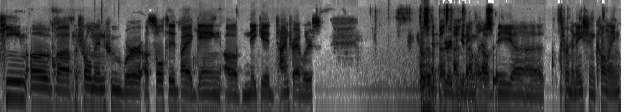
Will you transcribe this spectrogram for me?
team of uh, patrolmen who were assaulted by a gang of naked time travelers Those are the best very time beginning travelers. of the uh, termination culling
